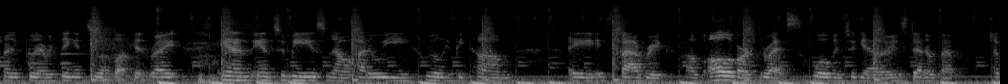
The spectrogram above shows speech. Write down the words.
trying to put everything into a bucket, right? Mm-hmm. And and to me is now how do we really become a, a, fabric of all of our threads woven together instead of a, a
